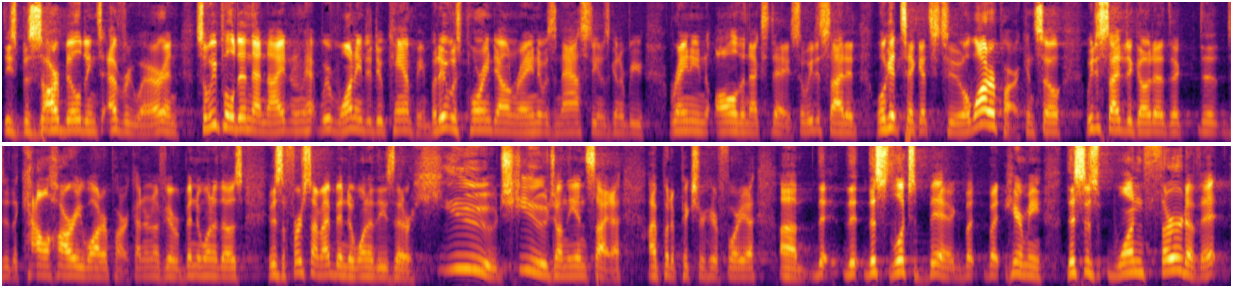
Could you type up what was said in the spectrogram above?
these bizarre buildings everywhere. And so we pulled in that night and we were wanting to do camping, but it was pouring down rain. It was nasty. It was going to be raining all the next day. So we decided we'll get tickets to a water park. And so we decided to go to the, the, to the Kalahari Water Park. I don't know if you've ever been to one of those. It was the first time I've been to one of these that are huge, huge on the inside. I, I put a picture here for you. Um, the, the, this looks big, but, but hear me. This is one third of it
